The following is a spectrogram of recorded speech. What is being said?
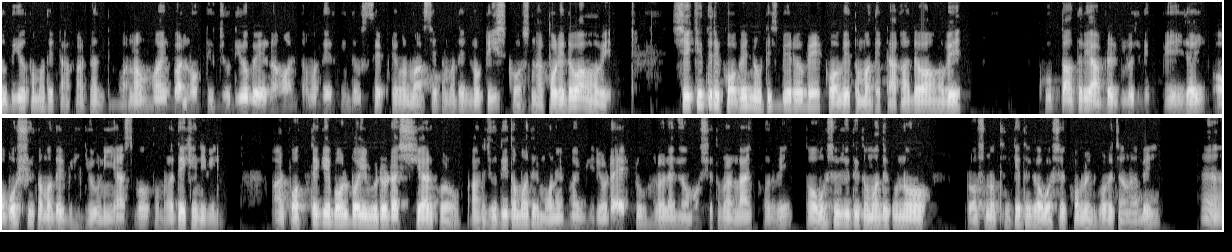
যদিও তোমাদের টাকাটা দেওয়া না হয় বা নোটিশ যদিও বের না হয়, তোমাদের কিন্তু সেপ্টেম্বর মাসে তোমাদের নোটিশ ঘোষণা করে দেওয়া হবে। সেক্ষেত্রে কবে নোটিশ বেরোবে, কবে তোমাদের টাকা দেওয়া হবে, খুব তাড়াতাড়ি আপডেটগুলো যদি পেয়ে যাই, অবশ্যই তোমাদের ভিডিও নিয়ে আসব, তোমরা দেখে নিবে। আর প্রত্যেকে বলব এই ভিডিওটা শেয়ার করো। আর যদি তোমাদের মনে হয় ভিডিওটা একটু ভালো লাগে, অবশ্যই তোমরা লাইক করবে। তো অবশ্যই যদি তোমাদের কোনো প্রশ্ন থেকে থেকে, অবশ্যই কমেন্ট করে জানাবে। হ্যাঁ?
